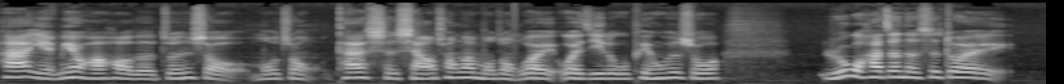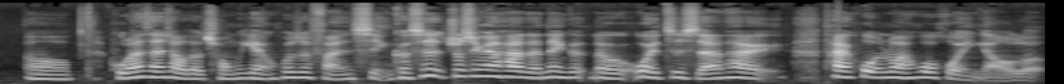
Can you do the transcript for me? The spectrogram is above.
他也没有好好的遵守某种，他想想要创造某种为为纪录片，或者说，如果他真的是对呃《胡乱三小》的重演或是反省，可是就是因为他的那个那个位置实在太太混乱或混淆了，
